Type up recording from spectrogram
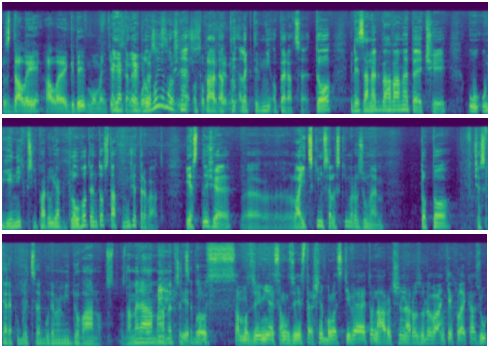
zdali, ale kdy v momentě, kdy jak, se jak dlouho je možné odkládat ty elektivní operace? To, kde zanedbáváme péči, u, u jiných případů, jak dlouho tento stav může trvat, jestliže e, laickým selským rozumem toto v České republice budeme mít do Vánoc. To znamená, máme před je sebou... To samozřejmě, samozřejmě strašně bolestivé, je to náročné na rozhodování těch lékařů,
